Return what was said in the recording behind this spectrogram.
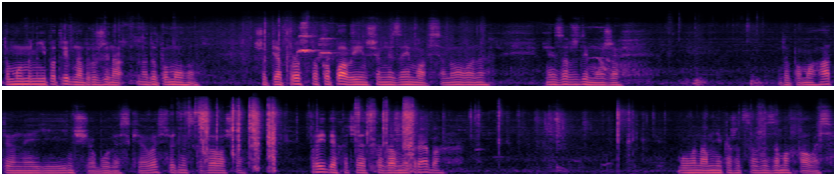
Тому мені і потрібна дружина на допомогу, щоб я просто копав і іншим не займався. Ну вона не завжди може допомагати, у неї є інші обов'язки. Але сьогодні сказала, що прийде, хоча я сказав, не треба. Бо вона, мені кажеться, вже замахалась.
